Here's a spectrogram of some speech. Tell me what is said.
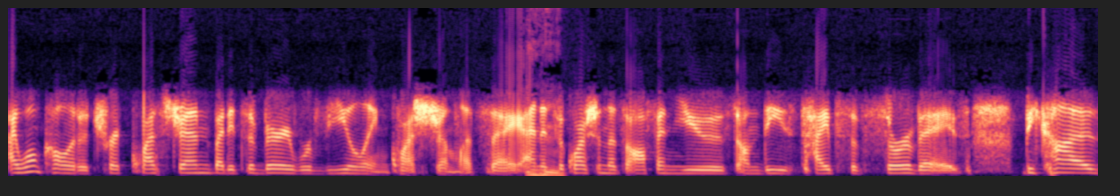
I won't call it a trick question, but it's a very revealing question, let's say. And mm-hmm. it's a question that's often used on these types of surveys because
